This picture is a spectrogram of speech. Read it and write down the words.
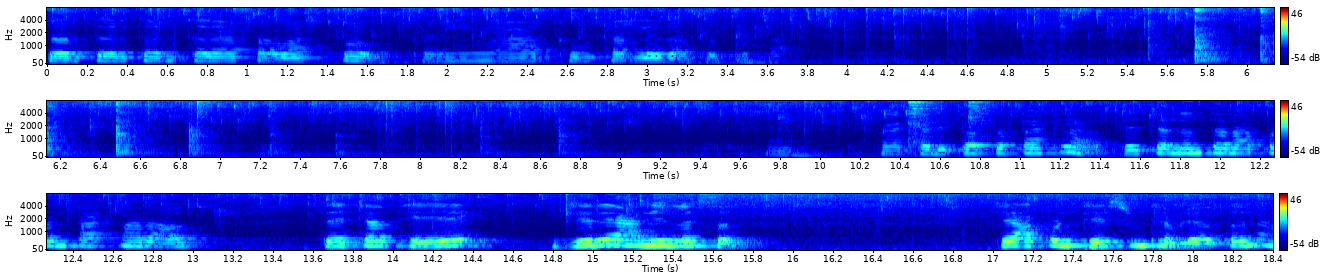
तर तर तर तर असा वाचतो. पण अर्क उतरला जातो त्याचा. हा कढीपत्ता टाकला. त्याच्यानंतर आपण टाकणार आहोत त्याच्यात हे जिरे आणि लसूण. जे आपण ठेसून ठेवलं होतं ना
